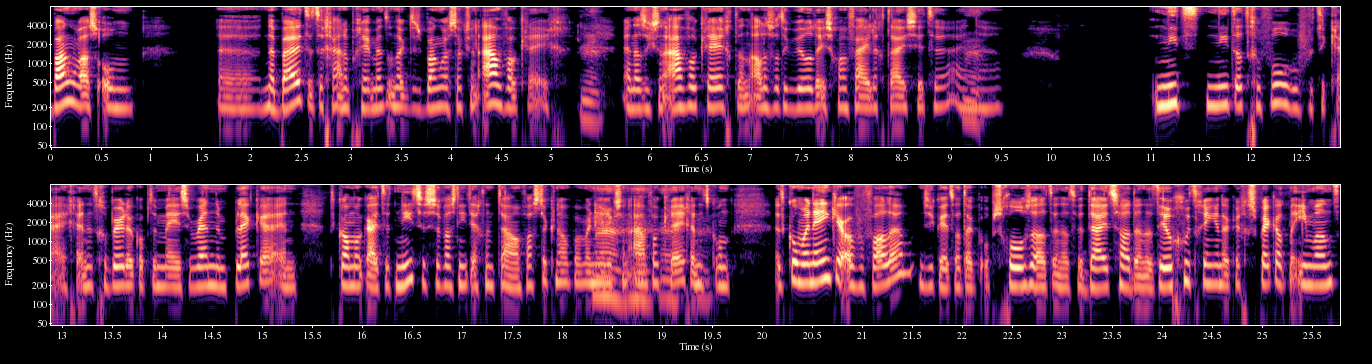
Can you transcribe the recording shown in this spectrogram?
bang was om eh, naar buiten te gaan op een gegeven moment. Omdat ik dus bang was dat ik zo'n aanval kreeg. Ja. En als ik zo'n aanval kreeg, dan alles wat ik wilde is gewoon veilig thuis zitten. En Ja. Niet, niet dat gevoel hoeven te krijgen. En het gebeurde ook op de meest random plekken. En het kwam ook uit het niets. Dus er was niet echt een touw aan vast te knopen wanneer Ja, ik zo'n ja, aanval ja, kreeg. En het kon, het kon me in één keer overvallen. Dus ik weet wat dat ik op school zat en dat we Duits hadden. En dat het heel goed ging en dat ik een gesprek had met iemand.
